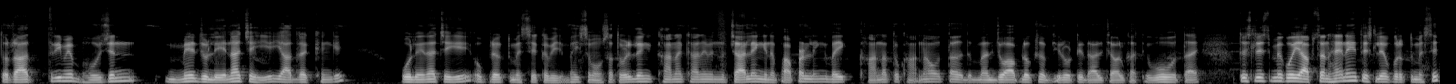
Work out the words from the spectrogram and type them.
तो रात्रि में भोजन में जो लेना चाहिए, याद रखेंगे, वो लेना चाहिए उपयुक्त में से कभी। भाई समोसा थोड़ी लेंगे, खाना खाने में ना चाय लेंगे, ना पापड़ लेंगे, भाई खाना तो खाना होता है। जो आप लोग सब्ज़ी, रोटी, दाल, चावल खाते वो होता है। तो इसलिए इसमें कोई ऑप्शन है नहीं तो इसलिए उपयुक्त में से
